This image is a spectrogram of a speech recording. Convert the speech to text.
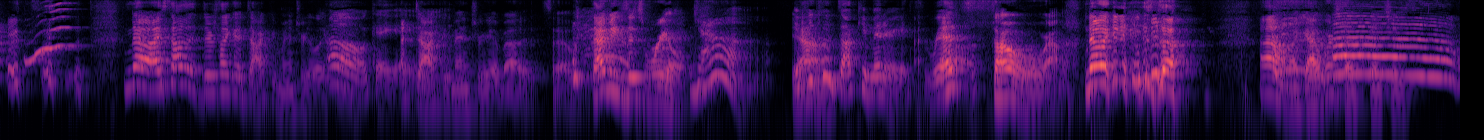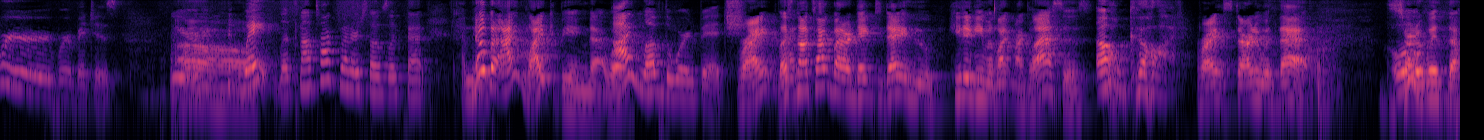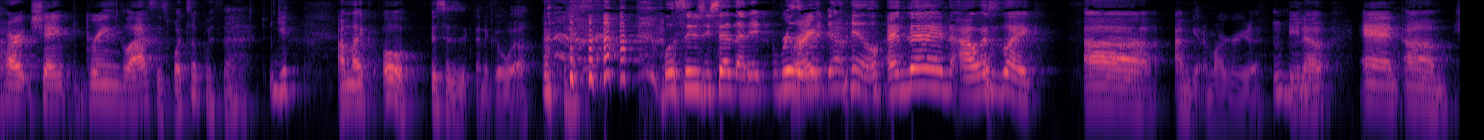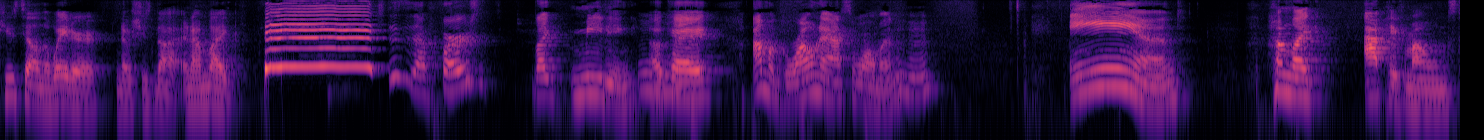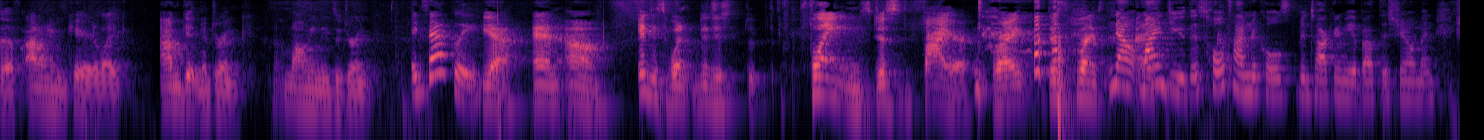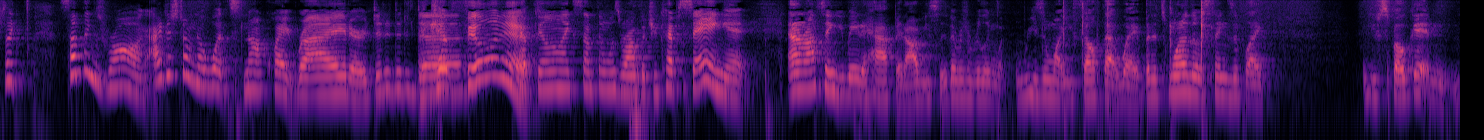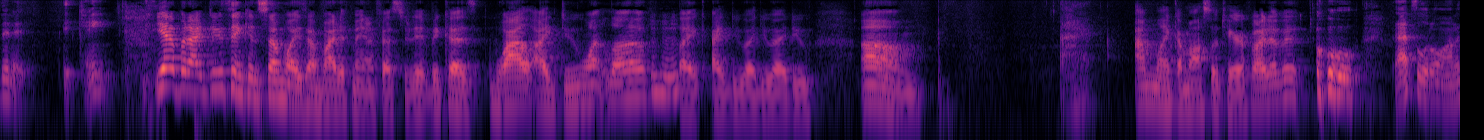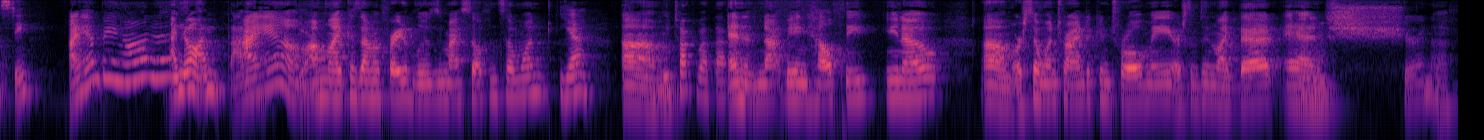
haven't even seen. No, I saw that there's like a documentary like Oh, okay. yeah, A yeah. documentary about it. So that means it's real. Yeah. Yeah. If you could documentary, it's real. It's so real. No, it is though. Oh my god, we're such bitches. Ah, we're we're bitches. We're Oh. wait. Let's not talk about ourselves like that. I mean, No, but I like being that way. I love the word bitch. right? Let's I- not talk about our date today who he didn't even like my glasses. Oh God. Right? Started with that. Started Ooh. with the heart shaped green glasses. What's up with that? Yeah. I'm like, oh, this isn't gonna go well. Well, as soon as you said that, it really Right? went downhill. and then I was like, uh, I'm getting a margarita, Mm-hmm. you know? And um, he's telling the waiter, no, she's not. And I'm like, bitch, this is our first like meeting, okay? I'm a grown ass woman. And I'm like, I pay for my own stuff. I don't even care. Like, I'm getting a drink. Mommy needs a drink. Exactly. Yeah. And um it just went it just flames, just fire, right? just flames. Now, And- mind you, this whole time Nicole's been talking to me about this gentleman. She's like, something's wrong. I just don't know what's not quite right, or da da da da. I kept feeling it. You kept feeling like something was wrong, but you kept saying it. And I'm not saying you made it happen. Obviously, there was a really reason why you felt that way. But it's one of those things of like, you spoke it and then it it came. Yeah, but I do think in some ways I might have manifested it because while I do want love, Mm-hmm. like I do, I do, I do, um, I, I'm like I'm also terrified of it. Oh, that's a little honesty. I am being honest. I know. I'm. I'm I am. Yeah. I'm like because I'm afraid of losing myself in someone. yeah. Um, We talked about that. and not being healthy, you know, um, or someone trying to control me or something like that. And Mm-hmm. Sure enough,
